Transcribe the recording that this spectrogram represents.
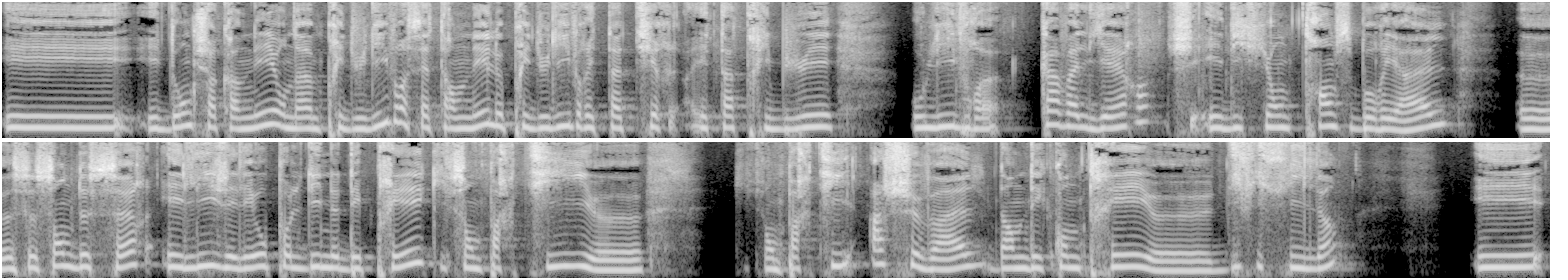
Et, et, donc chaque année, on a un prix du livre. Cette année, le prix du livre est, est attribué au livre Cavalière chez Édition Transboréale. Euh, ce sont deux sœurs, Élise et Léopoldine Després, qui sont parties, euh, qui sont parties à cheval dans des contrées euh, difficiles, et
